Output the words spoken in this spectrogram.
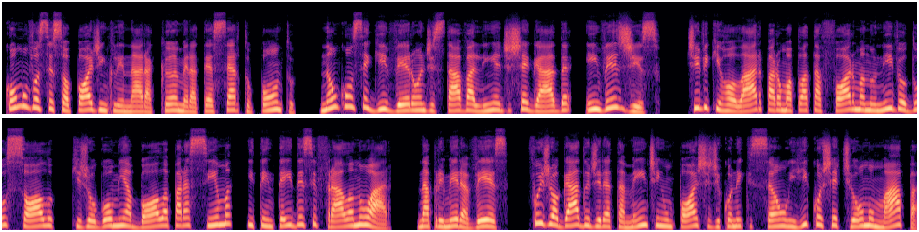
Como você só pode inclinar a câmera até certo ponto, não consegui ver onde estava a linha de chegada, em vez disso, tive que rolar para uma plataforma no nível do solo, que jogou minha bola para cima, e tentei decifrá-la no ar. Na primeira vez, fui jogado diretamente em um poste de conexão e ricocheteou no mapa,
